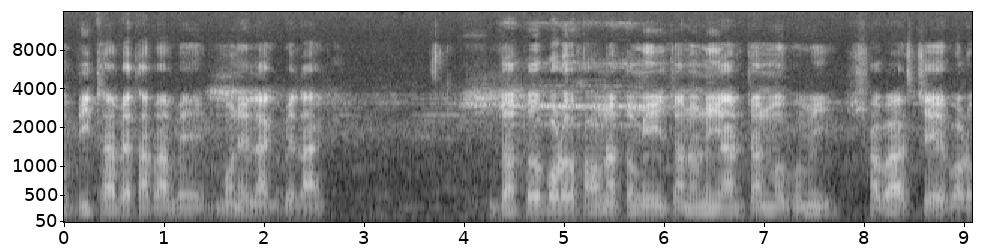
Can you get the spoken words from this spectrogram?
বৃথা ব্যথা পাবে, মনে লাগবে রাগ? যত বড় হও না তুমি, জননী আর জন্মভূমি সবার চেয়ে বড়।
